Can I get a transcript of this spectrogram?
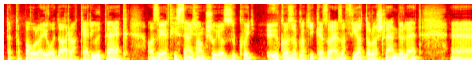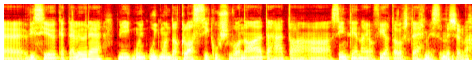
tehát a paulai oldalra kerültek, azért hiszen, hogy hangsúlyozzuk, hogy ők azok, akik ez a, ez a fiatalos lendület e, viszi őket előre, míg úgymond a klasszikus vonal, tehát a, a szintén nagyon fiatalos természetesen a,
